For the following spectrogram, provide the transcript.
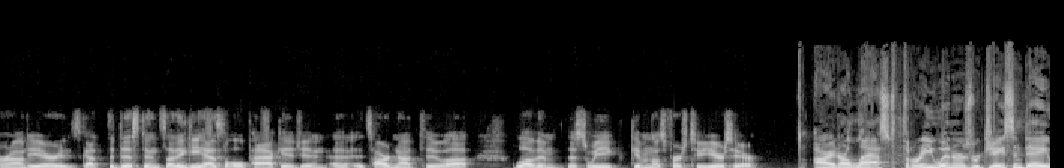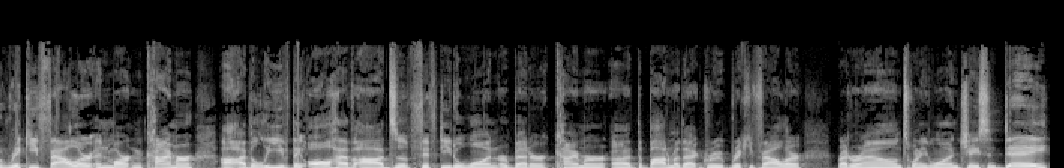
around here, he's got the distance. I think he has the whole package, and uh, it's hard not to uh, love him this week, given those first two years here. All right, our last three winners were Jason Day, Rickie Fowler, and Martin Kaymer. Uh, I believe they all have odds of 50 to 1 or better. Keimer uh, at the bottom of that group, Rickie Fowler right around 20 to 1. Jason Day,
